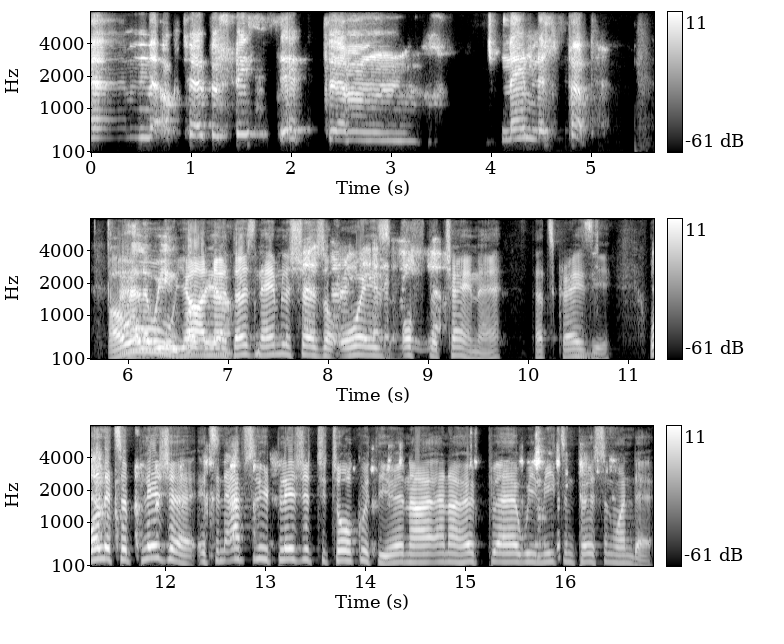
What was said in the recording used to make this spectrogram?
Um, the Oktoberfest at um, Nameless Pub. Oh, Halloween yeah, pub, no, yeah. those nameless shows are always Halloween, off the yeah. chain, eh? That's crazy. Well, it's a pleasure. It's an absolute pleasure to talk with you, and I and I hope uh, we meet in person one day.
